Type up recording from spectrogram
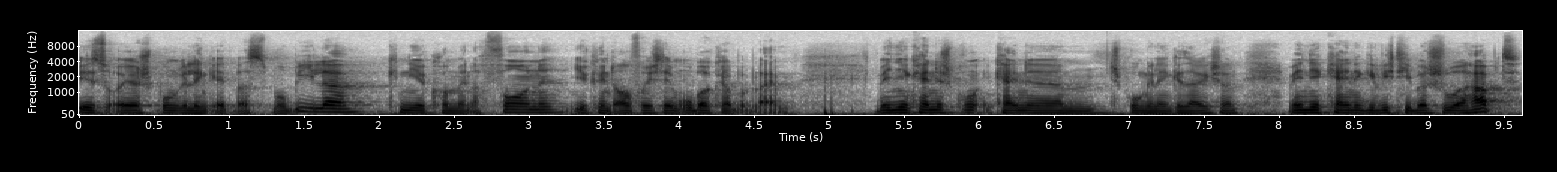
ist euer Sprunggelenk etwas mobiler, Knie kommen nach vorne, ihr könnt aufrechter im Oberkörper bleiben. Wenn ihr keine, Sprung, keine ähm, Sprunggelenke, sage ich schon, wenn ihr keine Gewichtheberschuhe habt,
